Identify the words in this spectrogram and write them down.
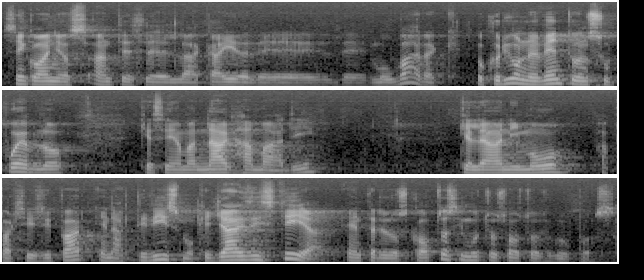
cinco años antes de la caída de, Mubarak, ocurrió un evento en su pueblo que se llama Nag Hammadi, que le animó a participar en activismo que ya existía entre los coptos y muchos otros grupos.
